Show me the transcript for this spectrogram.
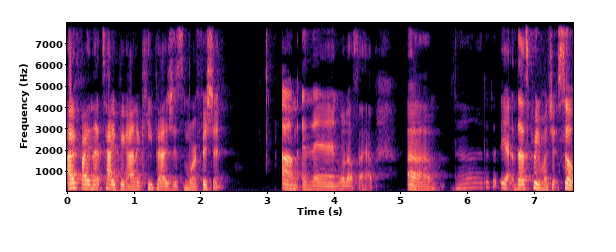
I find that typing on a keypad is just more efficient. Um, and then what else I have? Um, da, da, da. yeah, that's pretty much it. So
